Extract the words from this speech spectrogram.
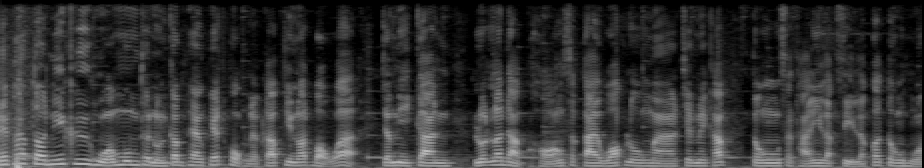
ในภาพตอนนี้คือหัวมุมถนนกำแพงเพชร 6 นะครับ ที่น็อตบอกว่าจะมีการลดระดับของสกายวอล์กลงมาใช่ไหมครับ ตรงสถานีหลักสี่แล้วก็ตรงหัว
